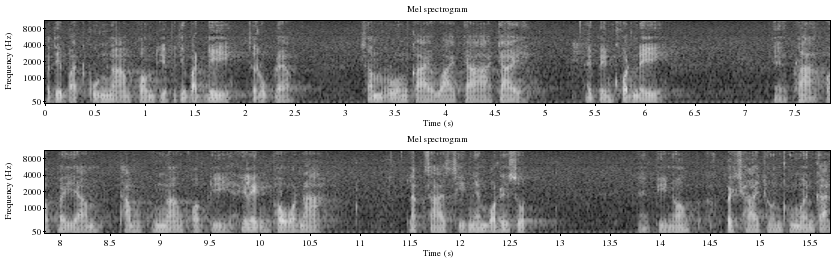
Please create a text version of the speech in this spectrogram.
ปฏิบัติคุณงามความดีปฏิบัติดีสรุปแล้วสำรวมกายวาจาใจให้เป็นคนดี พระก็พยายามทำคุณงามความดีให้เร่งภาวนา รักษาศีลให้บริสุทธิ์พี่น้องประชาชนก็เหมือนกัน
